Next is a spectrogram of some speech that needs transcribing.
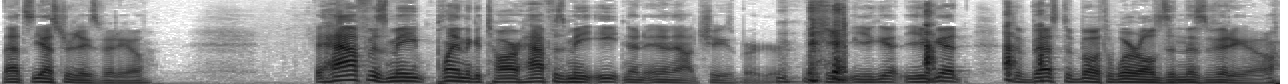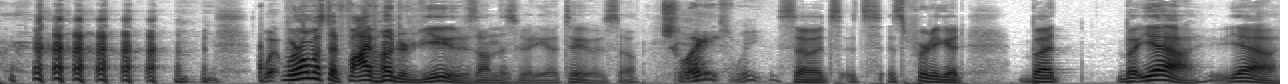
that's yesterday's video. Half is me playing the guitar, half is me eating an In-N-Out cheeseburger. you, you get you get the best of both worlds in this video. We're almost at 500 views on this video too, so Sweet. Sweet. so it's it's it's pretty good but but yeah yeah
